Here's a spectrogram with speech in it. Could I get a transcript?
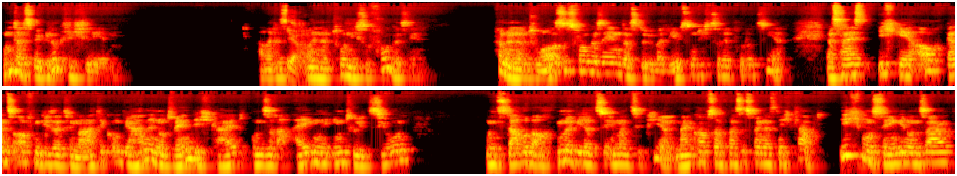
und dass wir glücklich leben. Aber das ja. ist in der Natur nicht so vorgesehen. Von der Natur aus ist vorgesehen, dass du überlebst, um dich zu reproduzieren. Das heißt, ich gehe auch ganz mit dieser Thematik um. Wir haben eine Notwendigkeit, unsere eigene Intuition uns darüber auch immer wieder zu emanzipieren. Mein Kopf sagt, was ist, wenn das nicht klappt? Ich muss hingehen und sagen,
